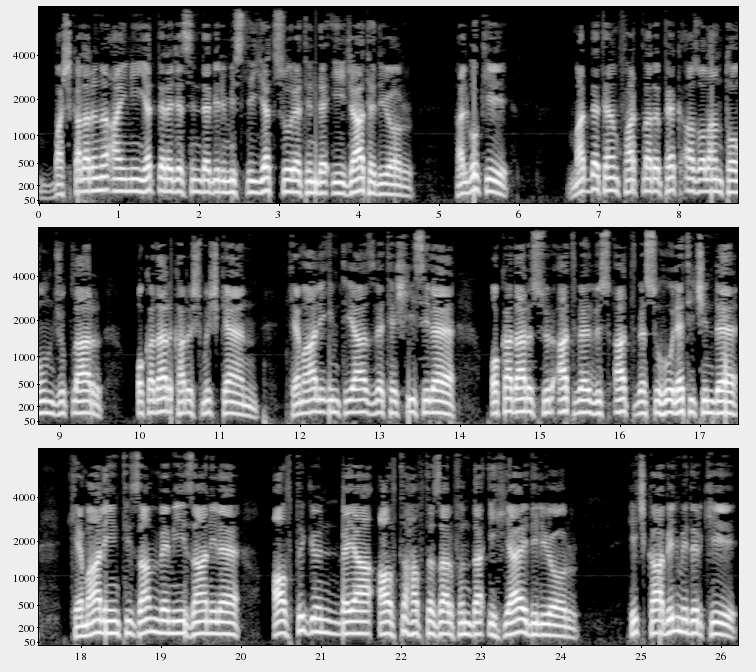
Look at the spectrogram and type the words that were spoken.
Başkalarını ayniyet derecesinde bir misliyet suretinde icat ediyor. Halbuki maddeten farkları pek az olan tohumcuklar o kadar karışmışken kemali imtiyaz ve teşhis ile o kadar sürat ve vüs'at ve suhulet içinde kemali intizam ve mizan ile altı gün veya altı hafta zarfında ihya ediliyor. Hiç kabil midir ki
